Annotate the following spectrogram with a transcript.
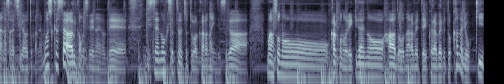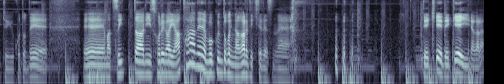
長さが違うとかね、もしかしたらあるかもしれないので、実際の大きさっていうのはちょっとわからないんですが、まあその、過去の歴代のハードを並べて比べるとかなり大きいということで、えー、まあツイッターにそれがやたらね、僕のとこに流れてきてですね、でけえでけえ言いながら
